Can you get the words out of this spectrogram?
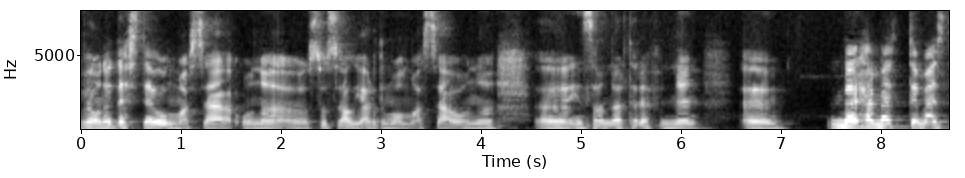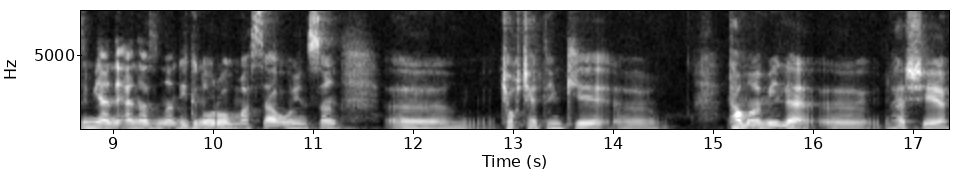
və ona dəstək olmasa, ona sosial yardım olmasa, ona insanlar tərəfindən mərhəmət deməzdim, yəni ən azından ignor olmasa, o insan çox çətin ki, tamamilə hər şeyə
